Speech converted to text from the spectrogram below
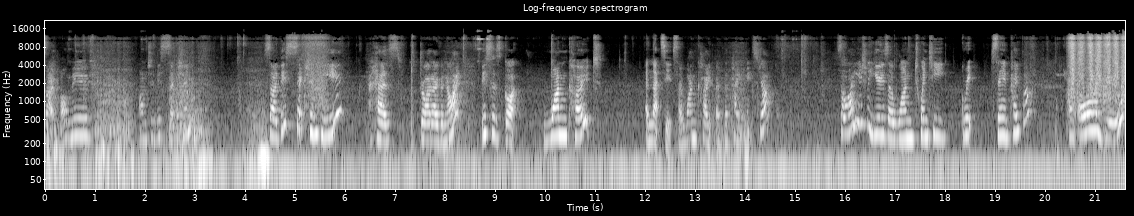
So I'll move onto this section. So this section here has dried overnight. This has got one coat and that's it. So one coat of the paint mixture. So I usually use a 120 grit sandpaper and all I do is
